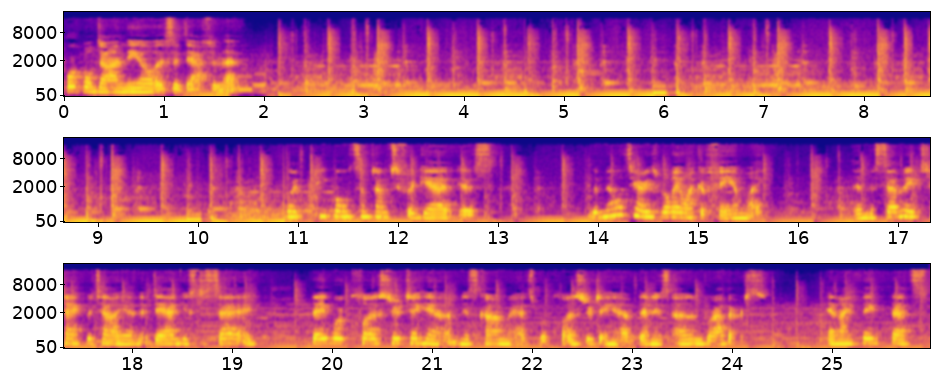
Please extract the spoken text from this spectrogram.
Corporal Don Neal is a definite. What people sometimes forget is the military is really like a family. In the 70th Tank Battalion, Dad used to say they were closer to him, his comrades were closer to him than his own brothers. And I think that's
